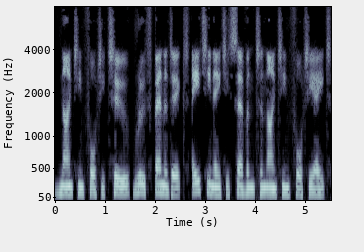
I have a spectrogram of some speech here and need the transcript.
1942, Ruth Benedict (1887–1948),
